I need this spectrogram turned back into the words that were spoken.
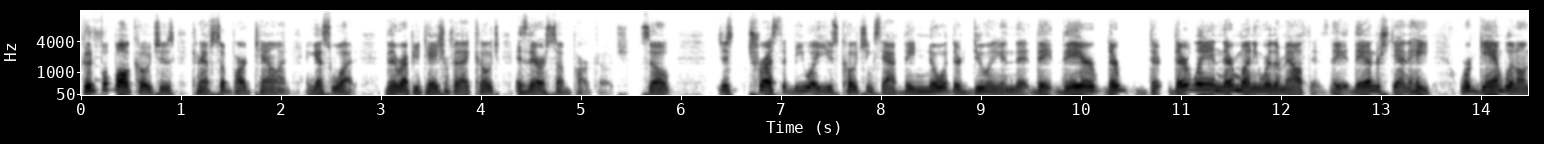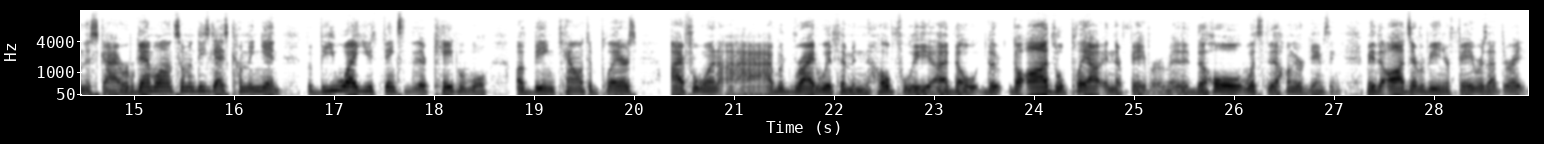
Good football coaches can have subpar talent, and guess what? The reputation for that coach is they're a subpar coach. So just trust that BYU's coaching staff they know what they're doing and they they they are they're they're, they're laying their money where their mouth is. They they understand that hey, we're gambling on this guy. We're gambling on some of these guys coming in, but BYU thinks that they're capable of being talented players. I, for one, I, I would ride with them, and hopefully, uh, the the odds will play out in their favor. Uh, the whole what's the Hunger Games thing? May the odds ever be in your favor? Is that the right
